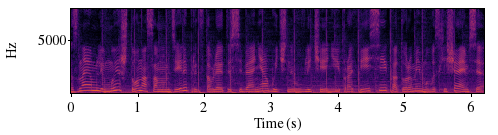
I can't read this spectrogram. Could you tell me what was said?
Знаем ли мы, что на самом деле представляют из себя необычные увлечения и профессии, которыми мы восхищаемся,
